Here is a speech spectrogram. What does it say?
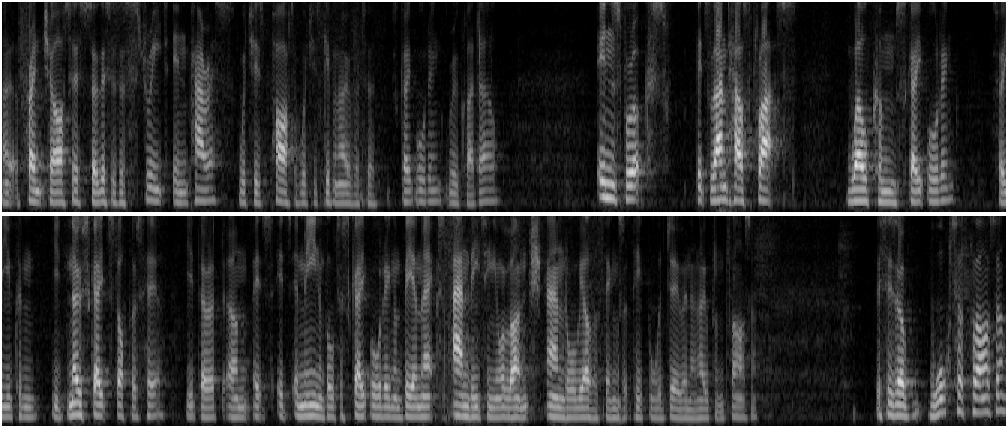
a French artist. So this is a street in Paris, which is part of which is given over to skateboarding, Rue Cladel. Innsbruck, its Landhausplatz, welcome skateboarding. So you can, you, no skate stoppers here. You, are, um, it's, it's amenable to skateboarding and BMX and eating your lunch and all the other things that people would do in an open plaza. This is a water plaza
